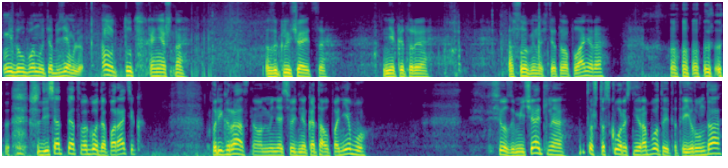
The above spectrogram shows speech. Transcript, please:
не долбануть об землю. Вот тут, конечно, заключается некоторая особенность этого планера. 65 -го года аппаратик. Прекрасно он меня сегодня катал по небу. Все замечательно. То, что скорость не работает, это ерунда.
